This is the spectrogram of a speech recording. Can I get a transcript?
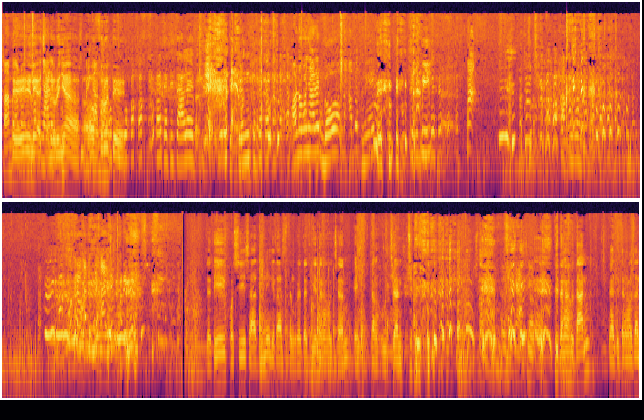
Sampai Eh, lihat jalurnya off-road ya. Jadi salib. Gendeng. Ono mau nyalip go apa jenenge? Pipi. Pak. Jadi posisi saat ini kita sedang berada di tengah hujan, eh di tengah hujan, di tengah hutan. Dan di tengah hutan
